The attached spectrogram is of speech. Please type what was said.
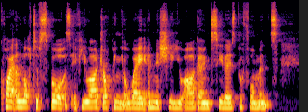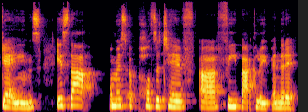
quite a lot of sports, if you are dropping your weight, initially you are going to see those performance gains. Is that almost a positive uh, feedback loop in that it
